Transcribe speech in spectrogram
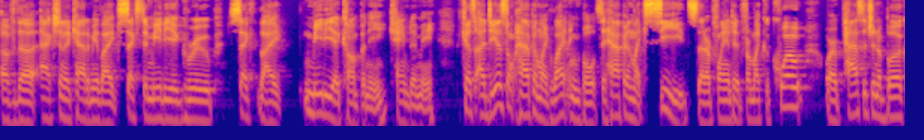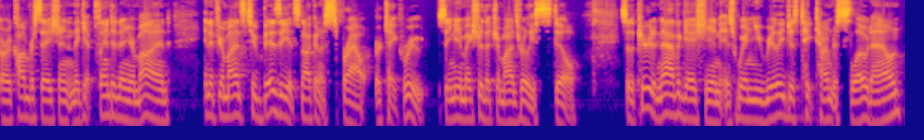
of the Action Academy, like Sexton Media Group, sex, like media company came to me because ideas don't happen like lightning bolts. They happen like seeds that are planted from like a quote or a passage in a book or a conversation and they get planted in your mind. And if your mind's too busy, it's not going to sprout or take root. So you need to make sure that your mind's really still. So the period of navigation is when you really just take time to slow down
